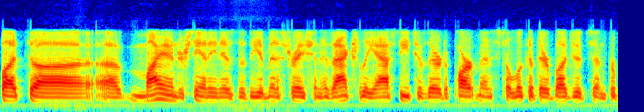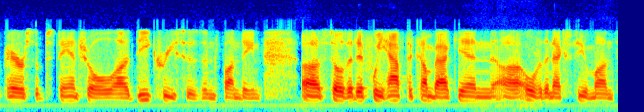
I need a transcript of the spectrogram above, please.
but uh, uh, my understanding is that the administration has actually asked each of their departments to look at their budgets and prepare substantial uh, decreases in funding uh, so that if we have to come back in uh, over the next few months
